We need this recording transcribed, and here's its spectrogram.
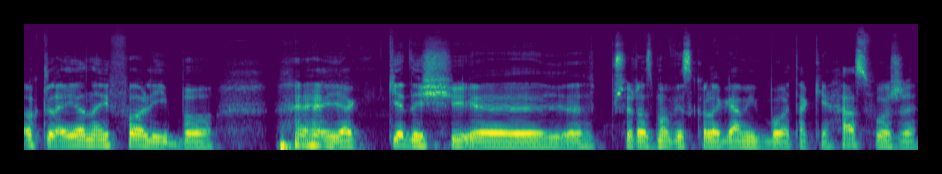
oklejonej folii, bo jak kiedyś przy rozmowie z kolegami było takie hasło, że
